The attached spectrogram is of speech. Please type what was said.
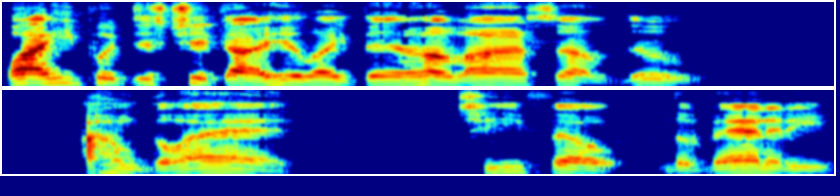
why he put this chick out here like that? Her line something, dude. I'm glad she felt the vanity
